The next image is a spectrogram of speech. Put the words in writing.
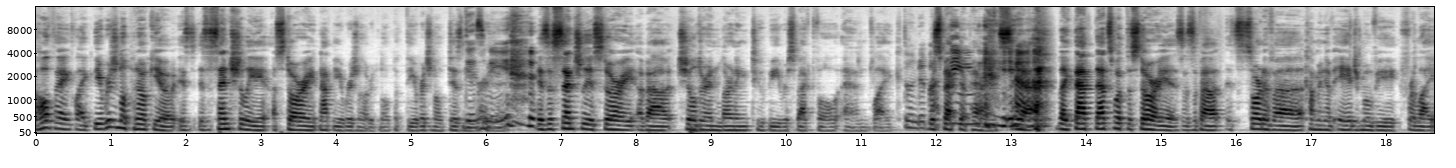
the whole thing, like the original Pinocchio is, is essentially a story, not the original original, but the original Disney, Disney. version, is essentially a story about children learning to be respectful and like Don't respect their parents. Yeah. yeah. Like that that's what the story is. Is about it's sort of a coming of age movie for like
